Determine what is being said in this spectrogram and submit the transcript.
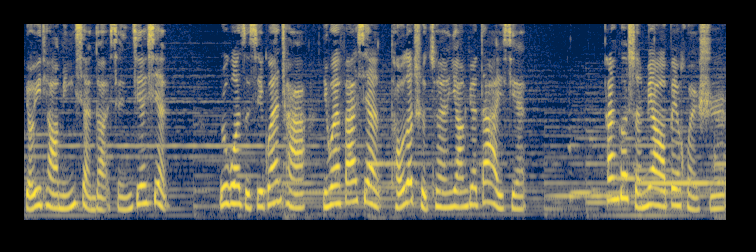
有一条明显的衔接线，如果仔细观察，你会发现头的尺寸要略大一些。潘哥神庙被毁时，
